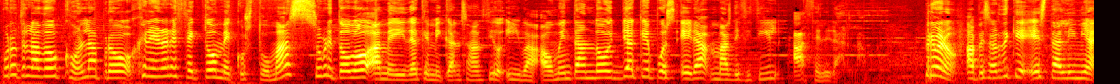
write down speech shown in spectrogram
Por otro lado, con la Pro, generar efecto me costó más, sobre todo a medida que mi cansancio iba aumentando, ya que pues era más difícil acelerarla. Pero bueno, a pesar de que esta línea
